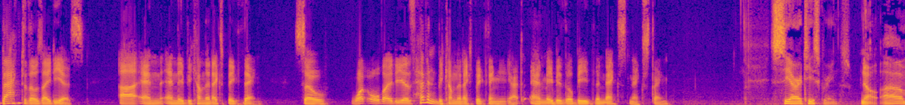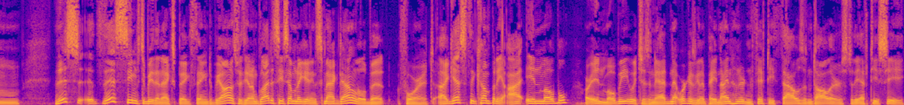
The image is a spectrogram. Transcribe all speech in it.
back to those ideas, uh, and and they become the next big thing. So, what old ideas haven't become the next big thing yet, and maybe they'll be the next next thing. CRT screens. No. Um, this this seems to be the next big thing. To be honest with you, and I'm glad to see somebody getting smacked down a little bit for it. I guess the company I- InMobile or InMobi, which is an ad network, is going to pay nine hundred and fifty thousand dollars to the FTC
